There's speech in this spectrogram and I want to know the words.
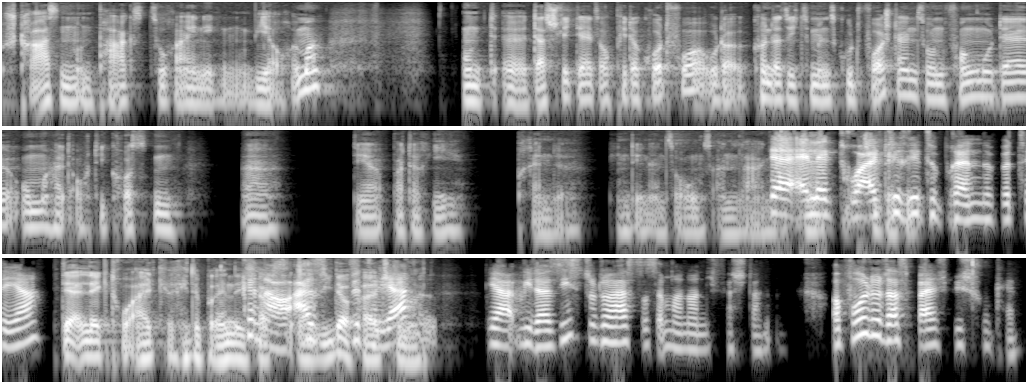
Straßen und Parks zu reinigen, wie auch immer. Und äh, das schlägt ja jetzt auch Peter Kurt vor, oder könnte er sich zumindest gut vorstellen, so ein Fondsmodell, um halt auch die Kosten äh, der Batteriebrände in den Entsorgungsanlagen. Der äh. Elektroaltgerätebrände, bitte, ja? Der Elektroaltgerätebrände, ich Genau, habe es also wieder bitte, falsch ja? gemacht. Ja, wieder siehst du, du hast es immer noch nicht verstanden. Obwohl du das Beispiel schon kennst.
